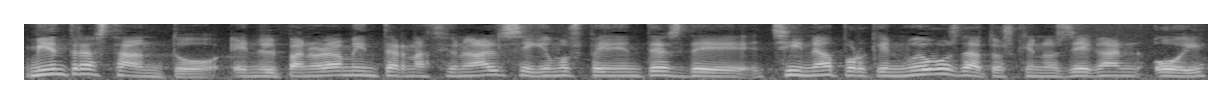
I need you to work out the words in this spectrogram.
Mientras tanto, en el panorama internacional seguimos pendientes de China porque nuevos datos que nos llegan hoy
